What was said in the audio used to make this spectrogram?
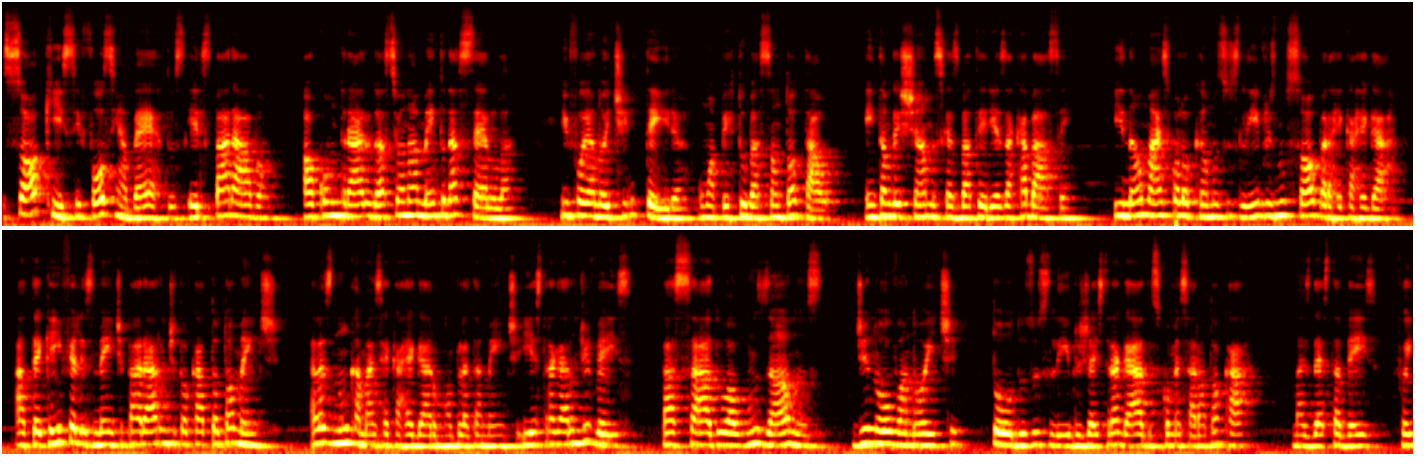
Só que, se fossem abertos, eles paravam, ao contrário do acionamento da célula, e foi a noite inteira uma perturbação total. Então deixamos que as baterias acabassem e não mais colocamos os livros no sol para recarregar, até que infelizmente pararam de tocar totalmente. Elas nunca mais recarregaram completamente e estragaram de vez. Passado alguns anos, de novo à noite, todos os livros já estragados começaram a tocar, mas desta vez foi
